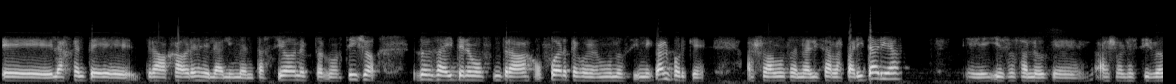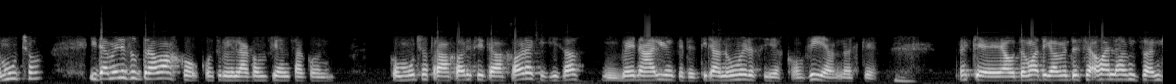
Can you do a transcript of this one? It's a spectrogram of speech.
eh, la gente, trabajadores de la alimentación, Héctor Morcillo. Entonces ahí tenemos un trabajo fuerte con el mundo sindical porque ayudamos a analizar las paritarias y eso es algo que a ellos les sirve mucho. Y también es un trabajo construir la confianza con, con muchos trabajadores y trabajadoras que quizás ven a alguien que te tira números y desconfían, no es que, no es que automáticamente se abalanzan.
